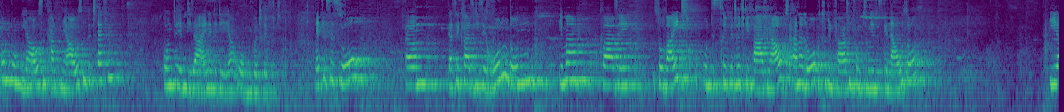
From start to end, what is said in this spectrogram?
Rundungen hier außen, Kanten hier außen betreffen und eben diese eine, die die hier oben betrifft. Jetzt ist es so, dass sie quasi diese Rundung immer quasi so weit, und es betrifft die Phasen auch, analog zu den Phasen funktioniert es genauso. Ihr,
